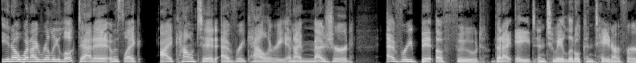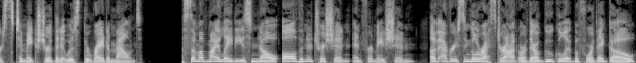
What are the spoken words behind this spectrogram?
you know, when I really looked at it, it was like I counted every calorie and I measured every bit of food that I ate into a little container first to make sure that it was the right amount. Some of my ladies know all the nutrition information of every single restaurant, or they'll Google it before they go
